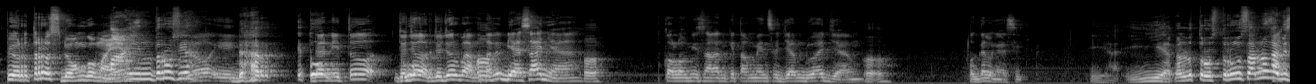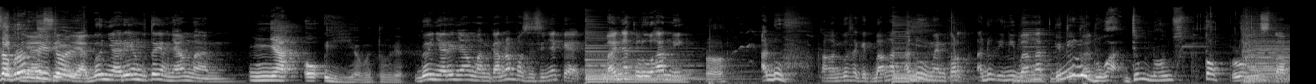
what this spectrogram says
pure terus dong gue main. main terus ya. Yoi. Dar itu Dan itu jujur, jujur bang. Oh. Tapi biasanya Heeh. kalau misalkan kita main sejam dua jam, Heeh. pegel nggak sih? Iya, iya kan lu terus-terusan lu nggak bisa berhenti, sih? coy. Ya, gue nyari yang betul yang nyaman. Nya, oh iya betul ya. Gue nyari nyaman karena posisinya kayak banyak keluhan nih. Heeh. aduh tangan gue sakit banget, aduh main chord, aduh ini banget Ini gitu lu kan. dua jam non-stop lo. Stop.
